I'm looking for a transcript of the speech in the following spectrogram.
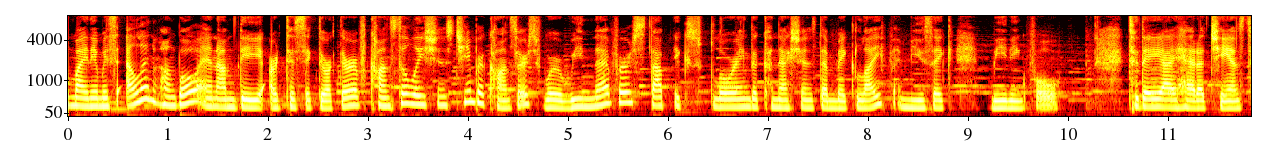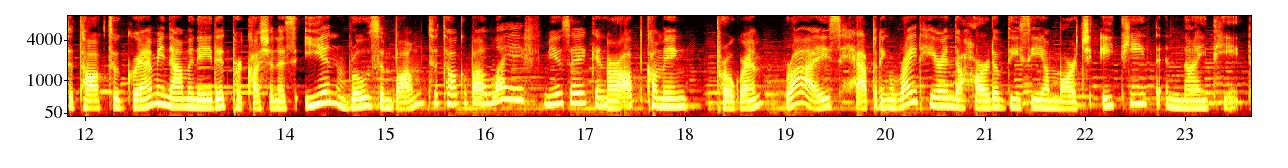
my name is Ellen Hwangbo, and I'm the artistic director of Constellations Chamber Concerts, where we never stop exploring the connections that make life and music meaningful. Today, I had a chance to talk to Grammy nominated percussionist Ian Rosenbaum to talk about life, music, and our upcoming program, Rise, happening right here in the heart of DC on March 18th and 19th.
